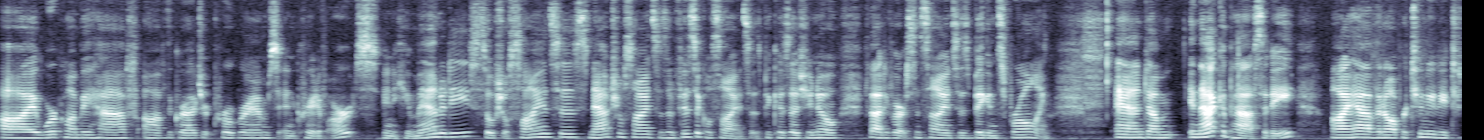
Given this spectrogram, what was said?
I work on behalf of the graduate programs in creative arts, in humanities, social sciences, natural sciences, and physical sciences, because as you know, Faculty of Arts and Science is big and sprawling. And um, in that capacity, I have an opportunity to,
